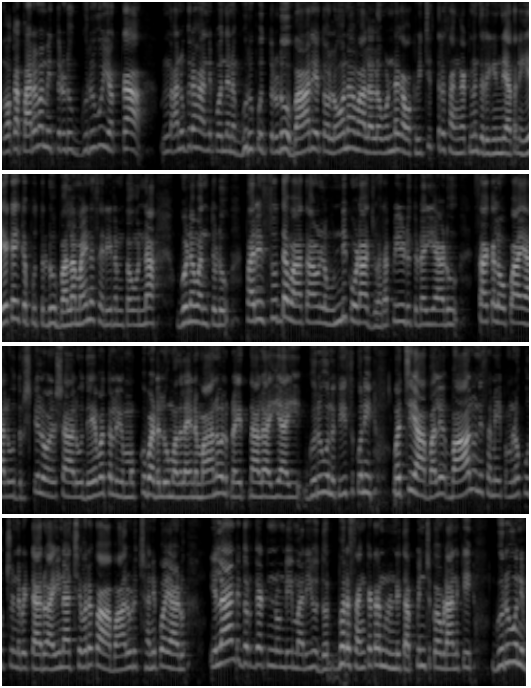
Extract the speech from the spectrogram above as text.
ఒక పరమమిత్రుడు గురువు యొక్క అనుగ్రహాన్ని పొందిన గురుపుత్రుడు భార్యతో లోనావాలలో ఉండగా ఒక విచిత్ర సంఘటన జరిగింది. అతని ఏకైక పుత్రుడు బలమైన శరీరంతో ఉన్న గుణవంతుడు పరిశుద్ధ వాతావరణంలో ఉండి కూడా జ్వరపీడితుడయ్యాడు. సకల ఉపాయాలు దృష్టిలోషాలు దేవతలు మొక్కుబడులు మొదలైన మానవుల ప్రయత్నాలు అయ్యాయి. గురువును తీసుకుని వచ్చి ఆ బలు బాలుని సమీపంలో కూర్చుండబెట్టారు. అయినా చివరకు ఆ బాలుడు చనిపోయాడు. ఇలాంటి దుర్ఘటన నుండి మరియు దుర్భర సంకటం నుండి తప్పించుకోవడానికి గురువుని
